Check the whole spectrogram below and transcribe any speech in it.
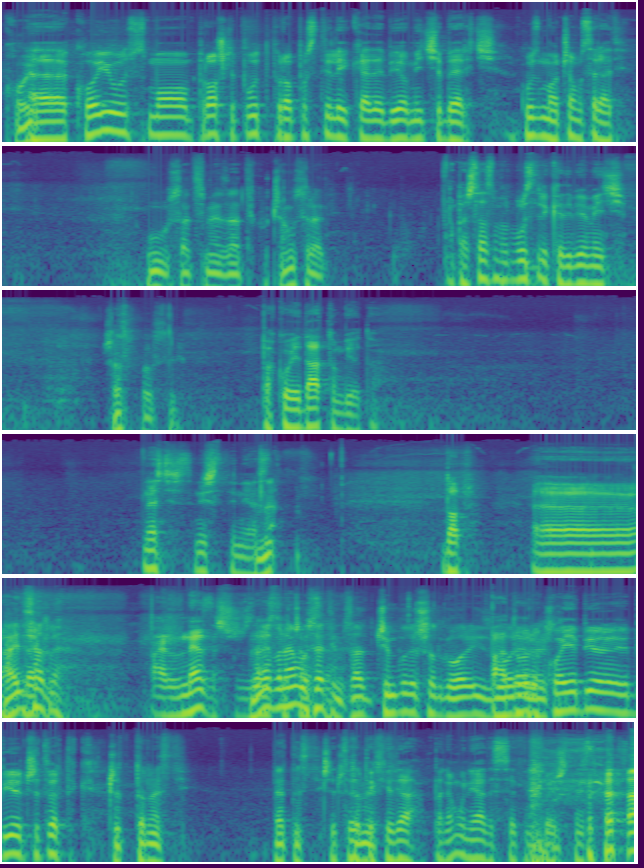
Koju? e, koju smo prošli put propustili kada je bio Miće Berić. Kuzma, o čemu se radi? U, sad si me zatek, čemu se radi? Pa šta smo propustili kada je bio Miće? Šta smo prostili? Pa koji je datum bio to? Ne sjećaš se, ništa ti nije jasno. Ne. Dobro. E, Ajde sad. dakle, Pa ne znaš. Ne, ne o mogu čemu se- setim, sad čim budeš odgovori, Pa izgovorio dobro, nešto. koji je bio, bio četvrtak? 14. 15. Četvrtak 14. je da. Pa ne mogu ni ja da se setim koji je 14.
